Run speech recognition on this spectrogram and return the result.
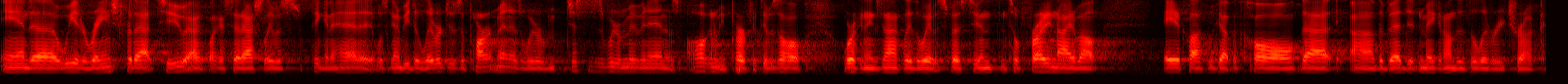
And uh, we had arranged for that too. Like I said, Ashley was thinking ahead. It was going to be delivered to his apartment as we were just as we were moving in. It was all going to be perfect. It was all working exactly the way it was supposed to. And until Friday night, about eight o'clock, we got the call that uh, the bed didn't make it on the delivery truck.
